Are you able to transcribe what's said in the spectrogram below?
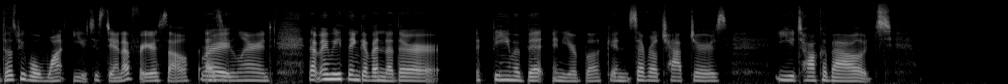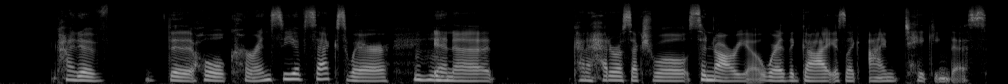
those people want you to stand up for yourself as Right. you learned. That made me think of another theme a bit in your book. In several chapters, you talk about kind of the whole currency of sex, where Mhm. in a kind of heterosexual scenario where the guy is like, I'm taking this,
